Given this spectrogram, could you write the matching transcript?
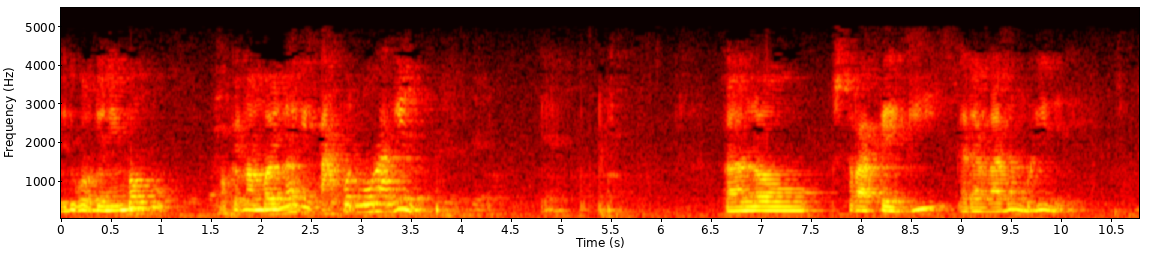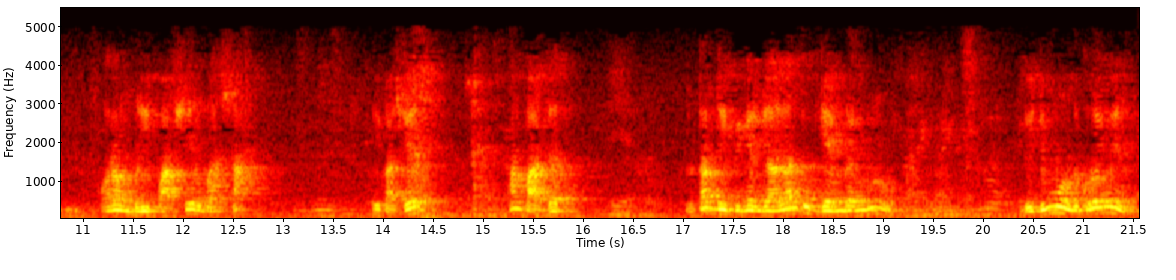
Jadi kalau dia nimbang tuh, pakai nambahin lagi, takut ngurangin. Ya. Kalau strategi kadang-kadang begini nih. Orang beli pasir basah. Beli pasir kan padat Ntar di pinggir jalan tuh jembreng dulu. Dijemur, dikeringin.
